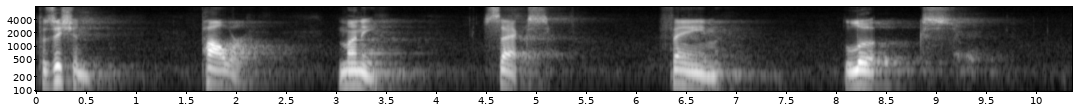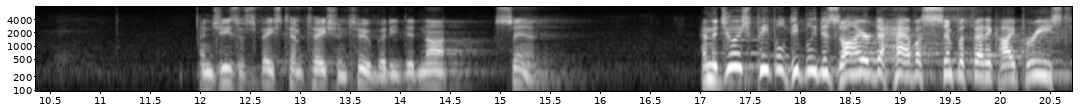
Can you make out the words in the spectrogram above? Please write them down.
position, power, money, sex, fame, looks. And Jesus faced temptation too, but he did not sin. And the Jewish people deeply desired to have a sympathetic high priest,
